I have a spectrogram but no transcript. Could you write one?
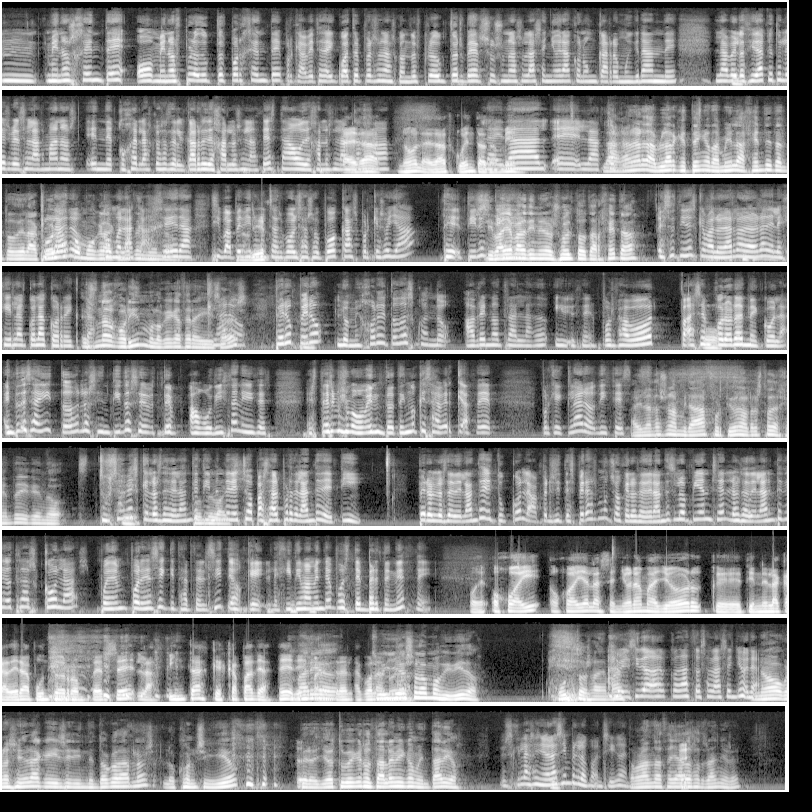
mm, menos gente o menos productos por gente, porque a veces hay cuatro personas con dos productos versus una sola señora con un carro muy grande. La velocidad que tú les ves en las manos en de coger las cosas del carro y dejarlos en la cesta o dejarlos en la, La edad, caja. ¿no? La edad cuenta La también. edad, eh, la Las ganas de hablar que tenga también la gente, tanto de la cola Claro, como que la, que la cajera, si va a pedir muchas bolsas o pocas, porque eso ya te, Si que, va a llevar dinero suelto o tarjeta, eso tienes que valorarlo a la hora de elegir la cola correcta. es un algoritmo lo que hay que hacer ahí, claro, ¿sabes? pero pero lo mejor de todo es cuando abren otra al lado y dicen, por favor, pasen Oh. por orden de cola. Entonces ahí todos los sentidos se te agudizan y dices, este es mi momento, tengo que saber qué hacer. Porque claro, dices, Ahí lanzas unas miradas furtivas al resto de gente diciendo, Tú sabes Sí. que los de delante ¿Dónde tienen vais? derecho a pasar por delante de ti, pero los de delante de tu cola. Pero si te esperas mucho a que los de delante se lo piensen, los de delante de otras colas pueden ponerse y quitarte el sitio, que legítimamente pues te pertenece. Joder, ojo ahí, ojo ahí a la señora mayor que tiene la cadera a punto de romperse las pintas que es capaz de hacer, ¿eh? Mario, Para entrar en la cola tú y yo nueva. eso lo hemos vivido. Juntos, además. ¿Habéis ido a dar codazos a la señora? No, una señora que se intentó colarnos, lo consiguió, pero yo tuve que soltarle mi comentario. Es que las señoras siempre lo consiguen. Estamos hablando hace ya Eh. dos o tres años, ¿eh?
